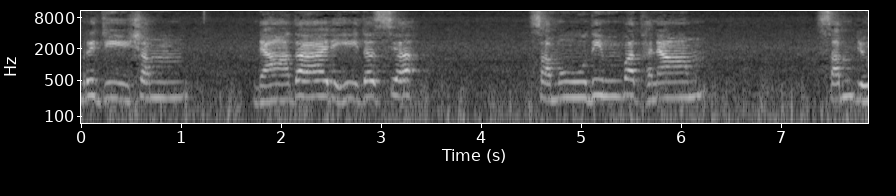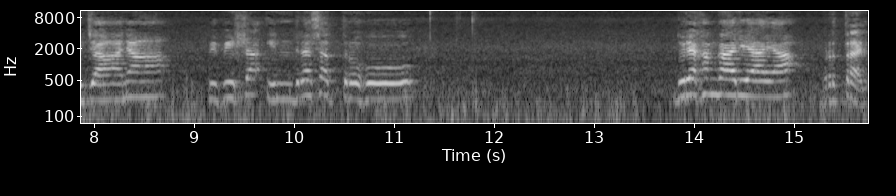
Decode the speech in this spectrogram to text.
മൃജീഷം ജ്ഞാതാരീതസ്യ സമൂതിം വധനാം സംരുജാന വിപിഷ ഇന്ദ്രശത്രു ദുരഹങ്കാരിയായ വൃത്രൻ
